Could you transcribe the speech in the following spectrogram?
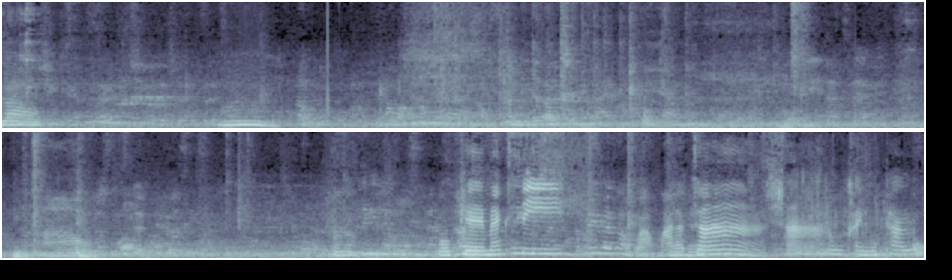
เหล้าอืม อ้าวเออ โอเค แม็กซี่ว้าว มาแล้วจ้า ชานมไข่มุกทาโร่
